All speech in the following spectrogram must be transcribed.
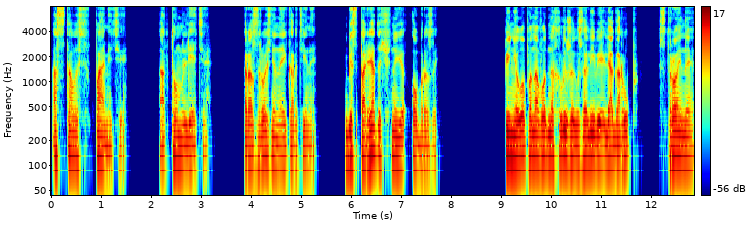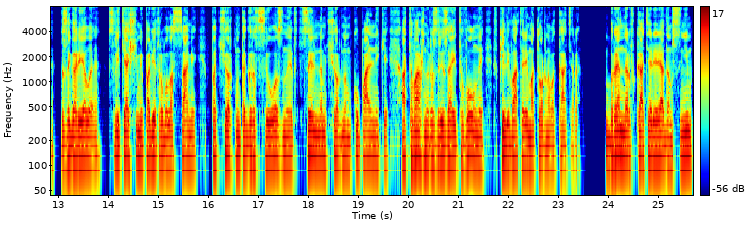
осталось в памяти о том лете? Разрозненные картины, беспорядочные образы. Пенелопа на водных лыжах в заливе Лягаруб — Стройная, загорелая, с летящими по ветру волосами, подчеркнуто грациозная, в цельном черном купальнике, отважно разрезает волны в кильваторе моторного катера. Бреннер в катере рядом с ним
